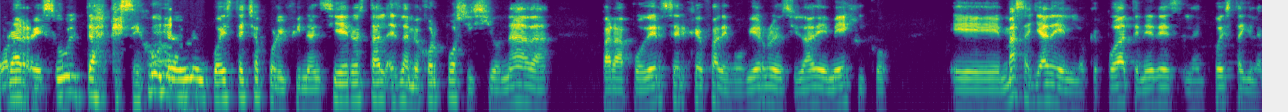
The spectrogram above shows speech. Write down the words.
Ahora resulta que según una encuesta hecha por el financiero, esta es la mejor posicionada para poder ser jefa de gobierno de Ciudad de México. Eh, más allá de lo que pueda tener es la encuesta y la,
